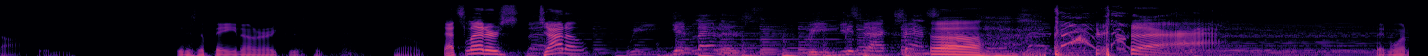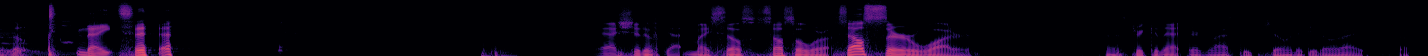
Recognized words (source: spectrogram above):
not. And it is a bane on our existence. So that's letters. Jono. We get letters. We get stacks and Uh, been one of those nights. I should have gotten my sel- seltzer water. I was drinking that during last week's show, and I did all right. So,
